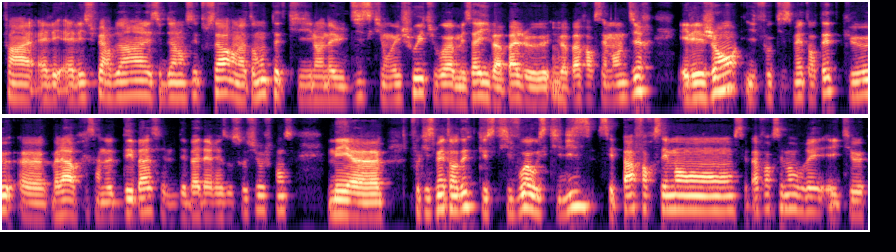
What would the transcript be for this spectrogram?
enfin, elle est, elle est super bien, elle s'est bien lancée, tout ça. En attendant, peut-être qu'il en a eu 10 qui ont échoué, tu vois. Mais ça, il va pas le, il va pas forcément le dire. Et les gens, il faut qu'ils se mettent en tête que, euh, bah là, après, c'est un autre débat, c'est le débat des réseaux sociaux, je pense. Mais euh, il faut qu'ils se mettent en tête que ce qu'ils voient ou ce qu'ils lisent, c'est pas forcément, c'est pas forcément vrai, et que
